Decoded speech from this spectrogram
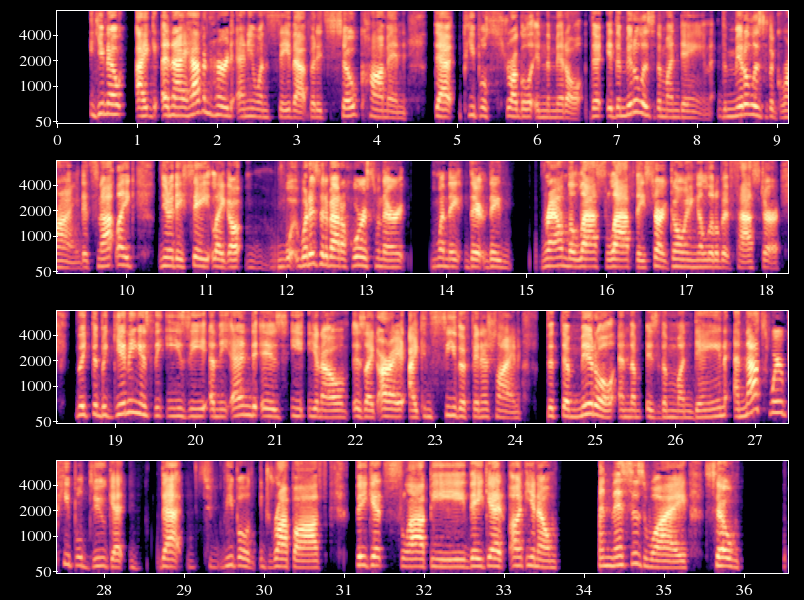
you know, I and I haven't heard anyone say that, but it's so common that people struggle in the middle. The the middle is the mundane. The middle is the grind. It's not like you know they say like uh, wh- what is it about a horse when they're when they they they round the last lap they start going a little bit faster like the beginning is the easy and the end is you know is like all right i can see the finish line that the middle and the is the mundane and that's where people do get that people drop off they get sloppy they get you know and this is why so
